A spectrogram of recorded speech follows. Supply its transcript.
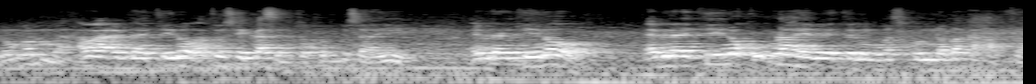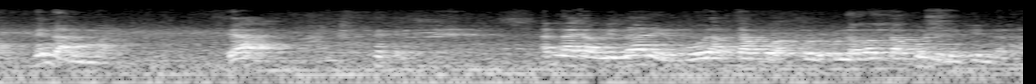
نمما أو عبد التينو أتوسي كسر تقول بسايي عبد التينو عبد التينو كبرى هي بيتنا بس كنا بك حتى. هنا نمما يا. أنا كم من ناري هو يبتقوا كنا بتقول من هنا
